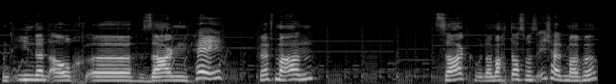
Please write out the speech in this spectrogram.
und ihnen dann auch äh, sagen, hey, greif mal an. Zack, oder mach das, was ich halt mache.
